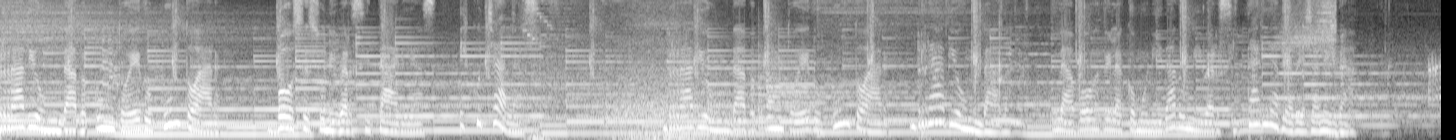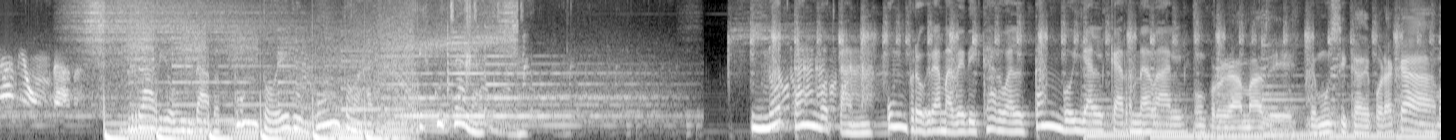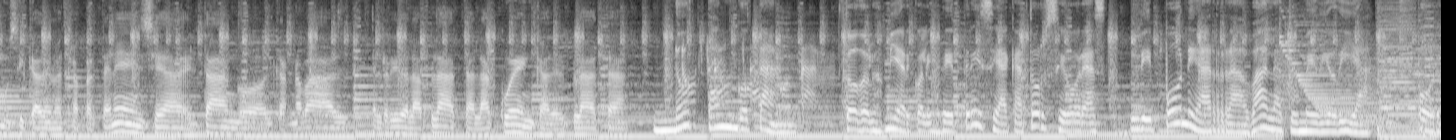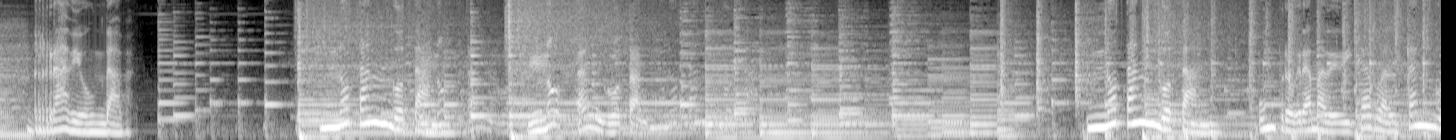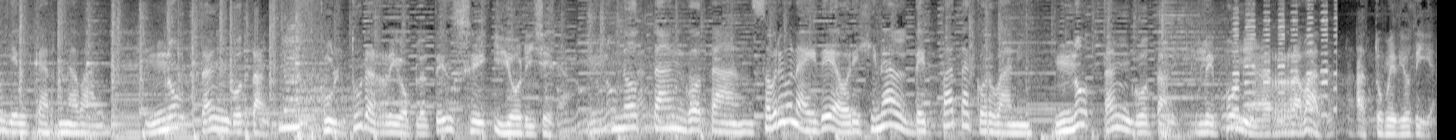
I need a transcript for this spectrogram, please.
radioundab.edu.ar Voces universitarias. Escuchalas. radioundab.edu.ar Radio Undab. La voz de la comunidad universitaria de Avellaneda. Radio Undab. radioundab.edu.ar Escuchalas. No Tango Tan, un programa dedicado al tango y al carnaval. Un programa de, de, música de por acá, música de nuestra pertenencia, el tango, el carnaval, el Río de la Plata, la Cuenca del Plata. No Tango Tan. Todos los miércoles de 13 a 14 horas le pone a rabal a tu mediodía por Radio UNDAB. No Tango Tan. No, no Tango Tan. No Tango Tan, un programa dedicado al tango y el carnaval. No Tango Tan, cultura rioplatense y orillera. No Tango Tan, sobre una idea original de Pata Corbani. No Tango Tan, le pone a rabat a tu mediodía.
